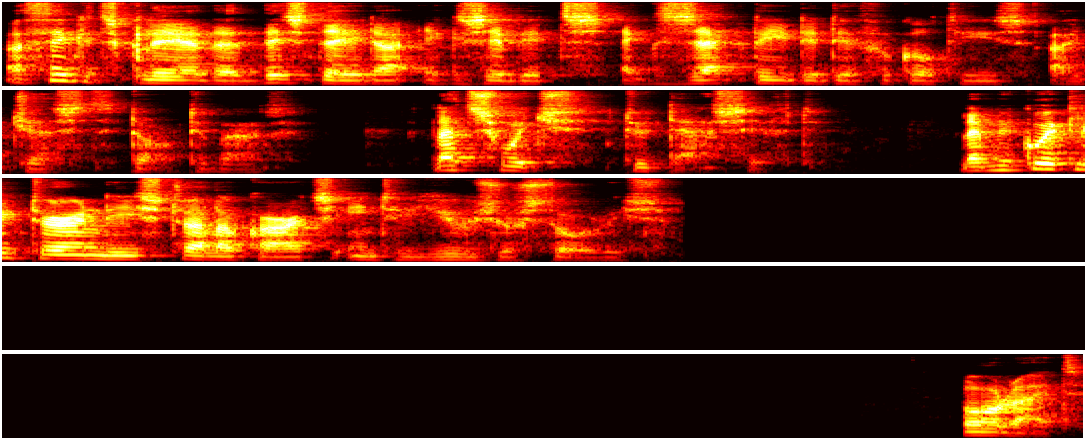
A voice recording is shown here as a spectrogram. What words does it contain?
I think it's clear that this data exhibits exactly the difficulties I just talked about. Let's switch to TaskShift. Let me quickly turn these Trello cards into user stories. Alright,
